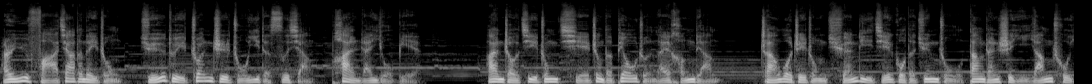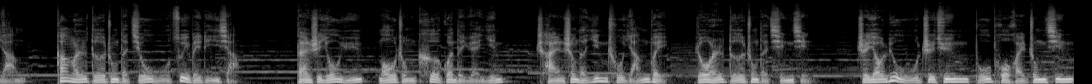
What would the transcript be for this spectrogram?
而与法家的那种绝对专制主义的思想判然有别。按照既忠且正的标准来衡量，掌握这种权力结构的君主，当然是以阳处阳、刚而得中的九五最为理想。但是由于某种客观的原因，产生了阴处阳位、柔而得中的情形。只要六五之君不破坏忠心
